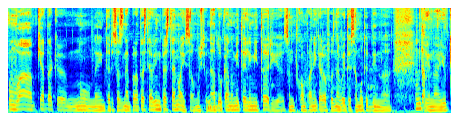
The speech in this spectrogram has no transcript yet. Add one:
cumva, chiar dacă nu ne interesează neapărat astea, vin peste noi sau, nu știu, ne aduc anumite limitări. Sunt companii care au fost nevoite să mute din, da. din UK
